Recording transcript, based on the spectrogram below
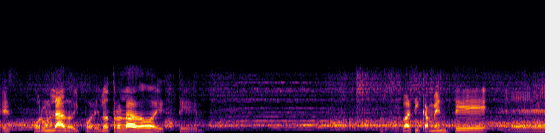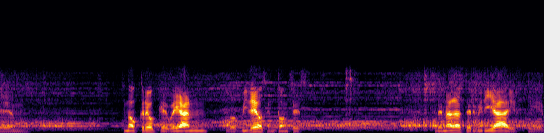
Es por un lado y por el otro lado, este, pues básicamente em, no creo que vean los videos, entonces de nada serviría este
